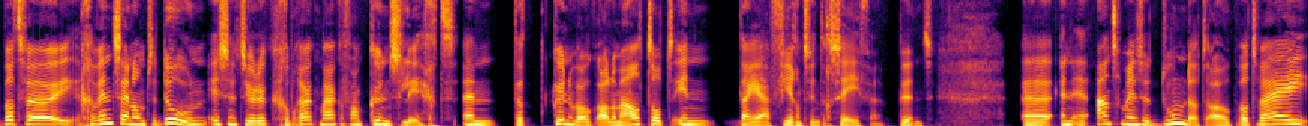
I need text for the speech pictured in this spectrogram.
wat we gewend zijn om te doen, is natuurlijk gebruik maken van kunstlicht. En dat kunnen we ook allemaal tot in, nou ja, 24-7. Punt. Eh, en een aantal mensen doen dat ook. Wat wij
